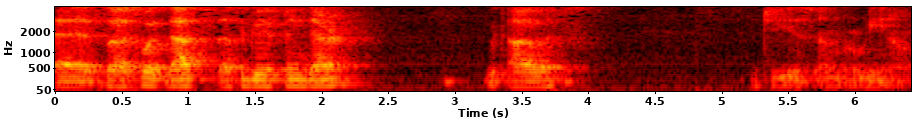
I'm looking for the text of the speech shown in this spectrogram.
Uh, so that's what that's that's a good thing there with iOS. GSM Arena.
